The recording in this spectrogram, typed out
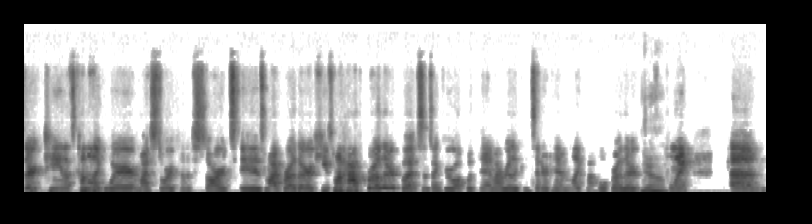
13, that's kind of like where my story kind of starts. Is my brother? He's my half brother, but since I grew up with him, I really considered him like my whole brother. Yeah. Point. Um,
